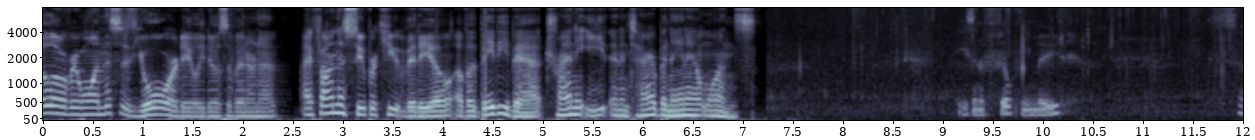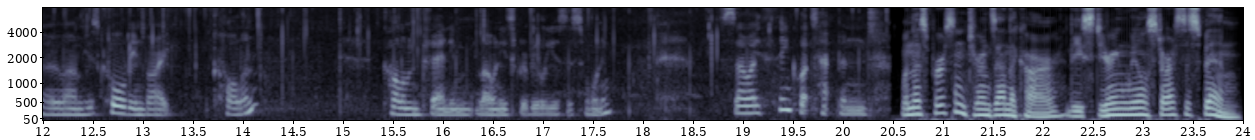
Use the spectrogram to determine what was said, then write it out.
Hello everyone, this is your Daily Dose of Internet. I found this super cute video of a baby bat trying to eat an entire banana at once. He's in a filthy mood. So um, he was called in by Colin. Colin found him low in his grevilleas this morning. So I think what's happened... When this person turns on the car, the steering wheel starts to spin.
